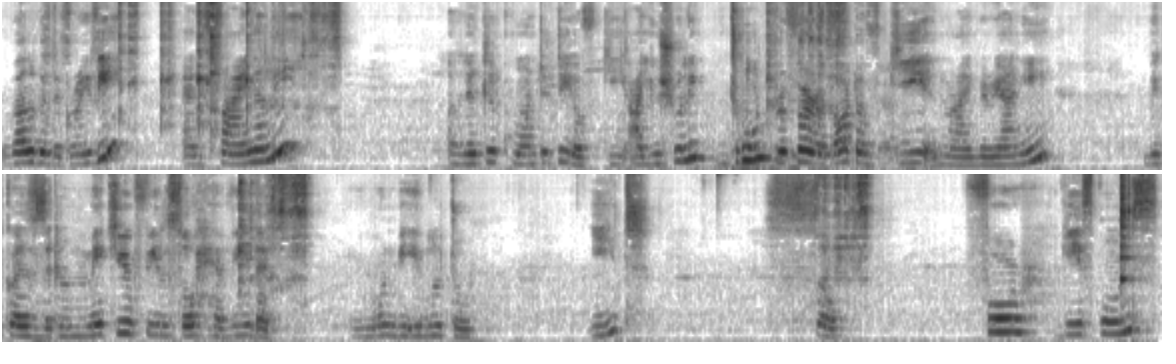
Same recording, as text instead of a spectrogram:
well with the gravy and finally a little quantity of ghee. I usually don't prefer a lot of ghee in my biryani because it will make you feel so heavy that you won't be able to eat. So, 4 ghee spoons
